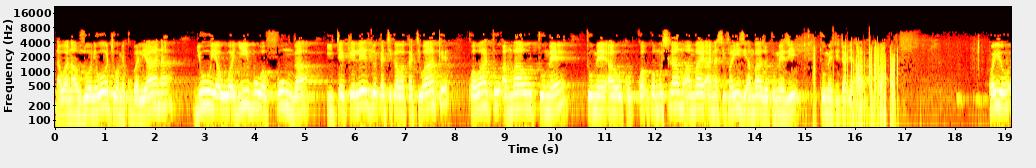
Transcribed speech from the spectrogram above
na wanazuoni wote wamekubaliana juu ya uwajibu wa funga itekelezwe katika wakati wake kwa watu ambao tume tume au kwa, kwa Muislamu ambaye ana sifa hizi ambazo tumezi tumezitaja hapa. Kwa hiyo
